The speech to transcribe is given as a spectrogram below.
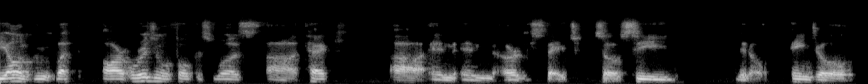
beyond group, but our original focus was uh, tech uh, in in early stage, so seed, you know, angel,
